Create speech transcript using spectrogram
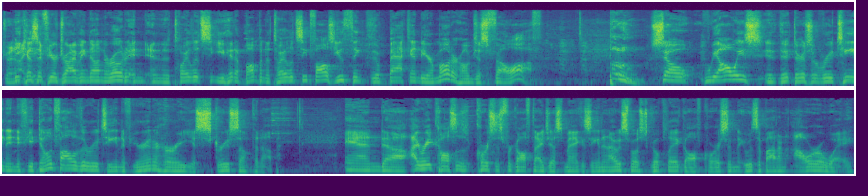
Good because idea. if you're driving down the road and, and the toilet seat, you hit a bump and the toilet seat falls, you think the back end of your motorhome just fell off. Boom. So we always, there's a routine, and if you don't follow the routine, if you're in a hurry, you screw something up. And uh, I rate courses, courses for Golf Digest magazine, and I was supposed to go play a golf course, and it was about an hour away.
